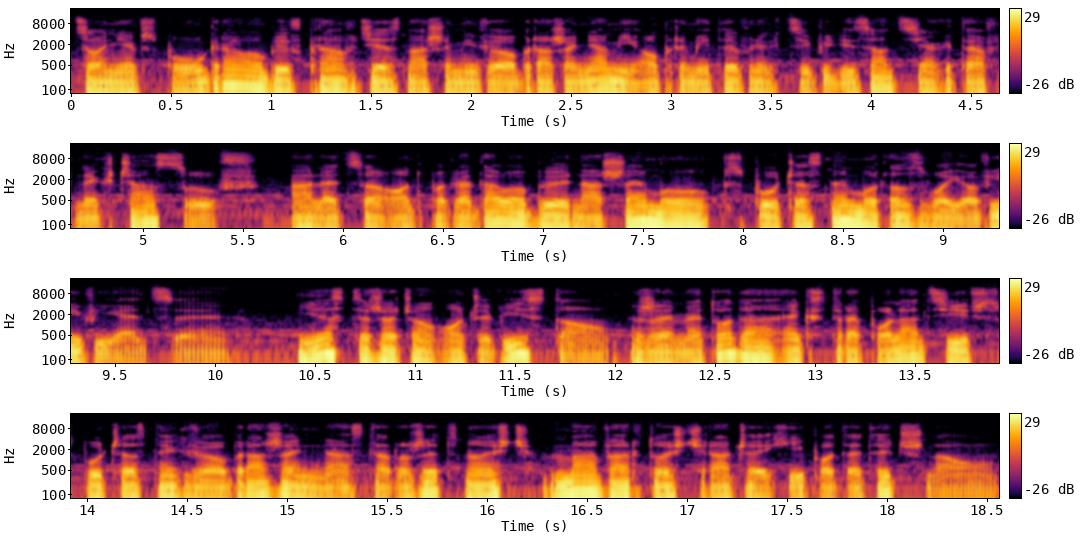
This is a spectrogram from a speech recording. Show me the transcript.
co nie współgrałoby wprawdzie z naszymi wyobrażeniami o prymitywnych cywilizacjach dawnych czasów, ale co odpowiadałoby naszemu współczesnemu rozwojowi wiedzy. Jest rzeczą oczywistą, że metoda ekstrapolacji współczesnych wyobrażeń na starożytność ma wartość raczej hipotetyczną.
